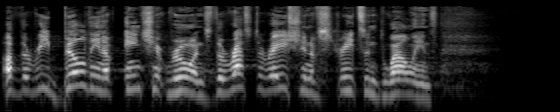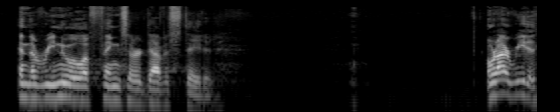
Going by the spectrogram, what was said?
of the rebuilding of ancient ruins, the restoration of streets and dwellings, and the renewal of things that are devastated when I read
